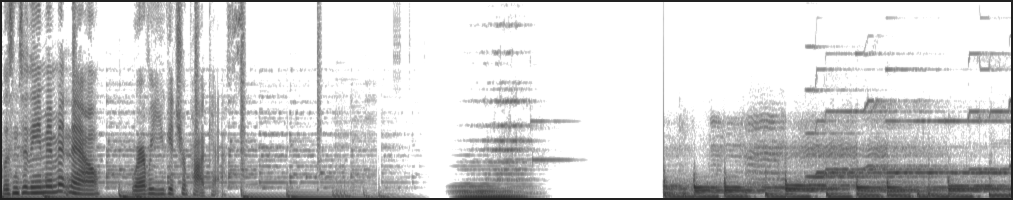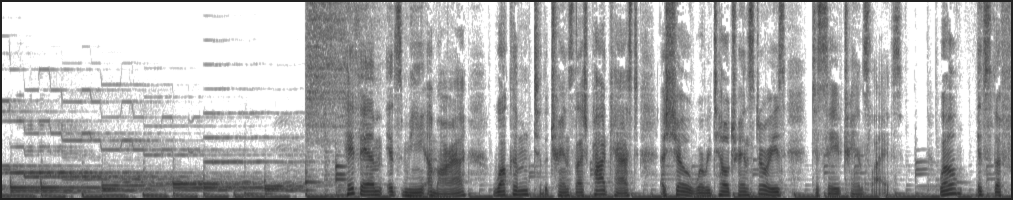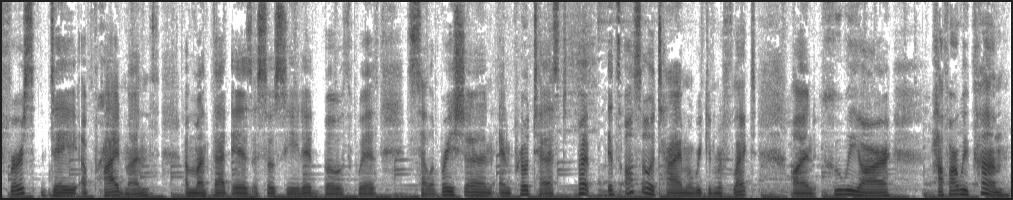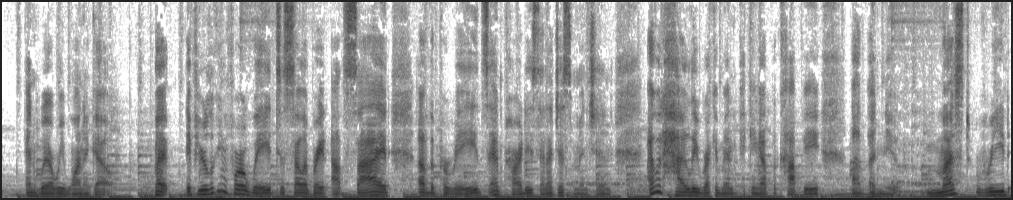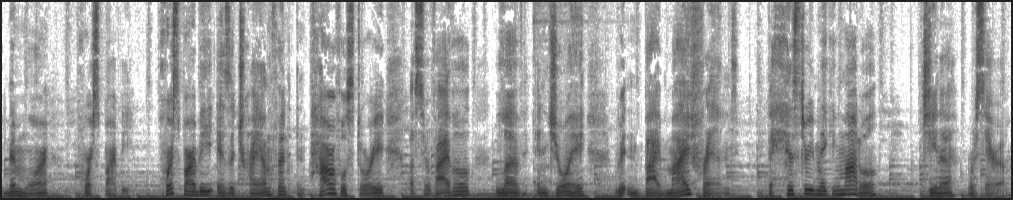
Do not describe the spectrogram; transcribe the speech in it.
Listen to the amendment now, wherever you get your podcasts. Hey fam, it's me, Imara. Welcome to the Translash Podcast, a show where we tell trans stories to save trans lives. Well, it's the first day of Pride Month, a month that is associated both with celebration and protest, but it's also a time where we can reflect on who we are, how far we've come, and where we want to go. But if you're looking for a way to celebrate outside of the parades and parties that I just mentioned, I would highly recommend picking up a copy of a new must read memoir, Horse Barbie. Horse Barbie is a triumphant and powerful story of survival, love, and joy written by my friend, the history making model, Geena Rocero.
